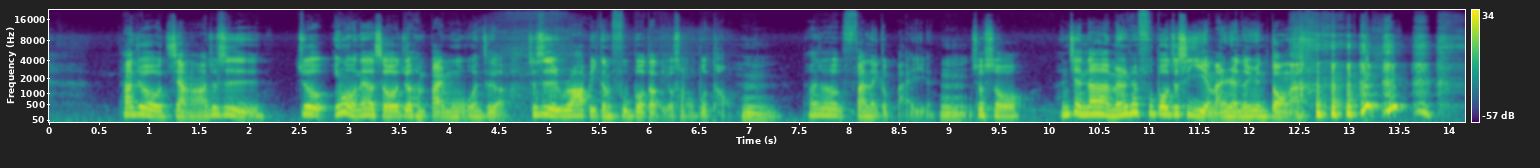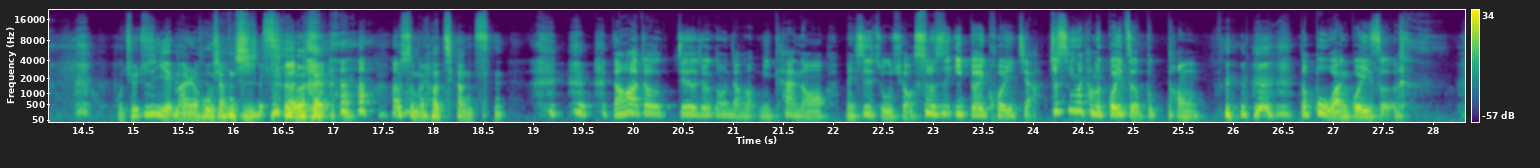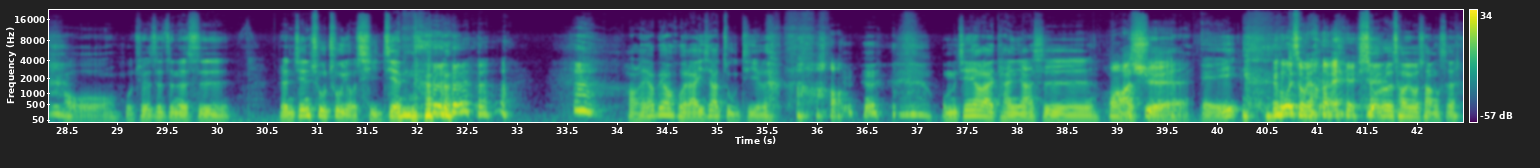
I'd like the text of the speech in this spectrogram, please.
他就讲啊，就是就因为我那个时候就很白目问这个，就是 rugby 跟 football 到底有什么不同？嗯，他就翻了一个白眼，嗯，就说。很简单啊，American football 就是野蛮人的运动啊。我觉得就是野蛮人互相指责，为什么要这样子？然后他就接着就跟我讲说：“你看哦，美式足球是不是一堆盔甲？就是因为他们规则不通，都不玩规则的。”好哦，我觉得这真的是人间处处有奇贱。好了，要不要回来一下主题了？好，我们今天要来谈一下是滑雪。哎、欸，为什么要哎、欸？小热唱又上升。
